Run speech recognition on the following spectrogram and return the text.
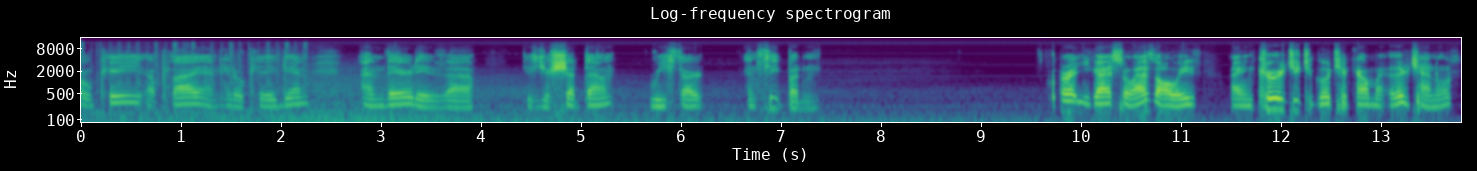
OK, apply, and hit OK again. And there it is, uh, is your shutdown, restart, and sleep button. Alright you guys, so as always, I encourage you to go check out my other channels.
